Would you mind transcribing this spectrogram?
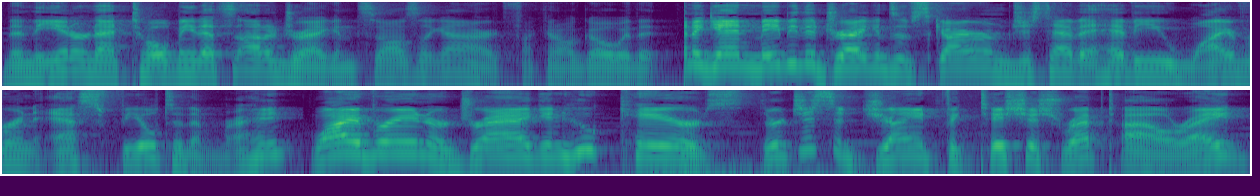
Then the internet told me that's not a dragon, so I was like, alright, fuck it, I'll go with it. And again, maybe the dragons of Skyrim just have a heavy wyvern s feel to them, right? Wyvern or dragon, who cares? They're just a giant fictitious reptile, right?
